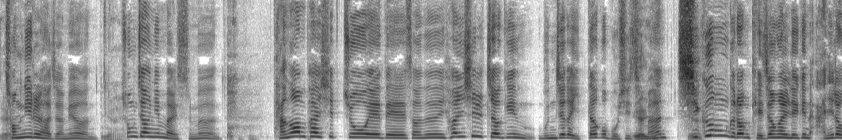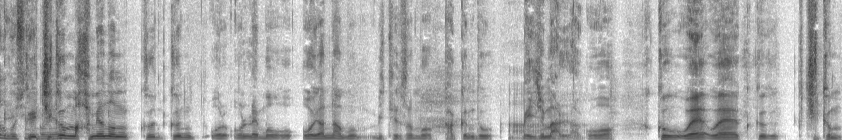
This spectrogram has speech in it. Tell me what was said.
예. 정리를 하자면 예. 총장님 말씀은 당원 80조에 대해서는 현실적인 문제가 있다고 보시지만 예, 예. 지금 그럼 개정할 얘기는 아니라고 보시는 그 거예요. 지금 하면은 그, 그 원래 뭐 오얏나무 밑에서 뭐 가끔도 아. 매지 말라고 그 왜 왜 그 지금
